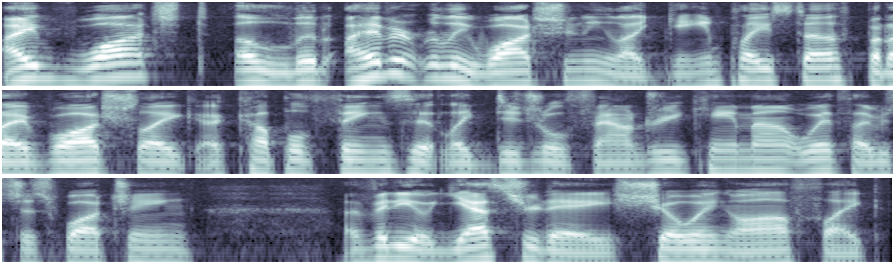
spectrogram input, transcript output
I've watched a little I haven't really watched any like gameplay stuff, but I've watched like a couple things that like Digital Foundry came out with. I was just watching a video yesterday showing off like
